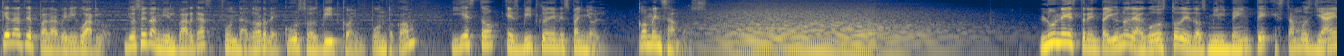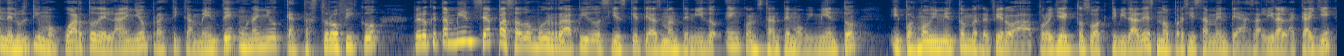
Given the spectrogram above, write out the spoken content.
Quédate para averiguarlo. Yo soy Daniel Vargas, fundador de cursosbitcoin.com y esto es Bitcoin en español. Comenzamos. Lunes 31 de agosto de 2020, estamos ya en el último cuarto del año prácticamente, un año catastrófico, pero que también se ha pasado muy rápido si es que te has mantenido en constante movimiento y por movimiento me refiero a proyectos o actividades, no precisamente a salir a la calle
